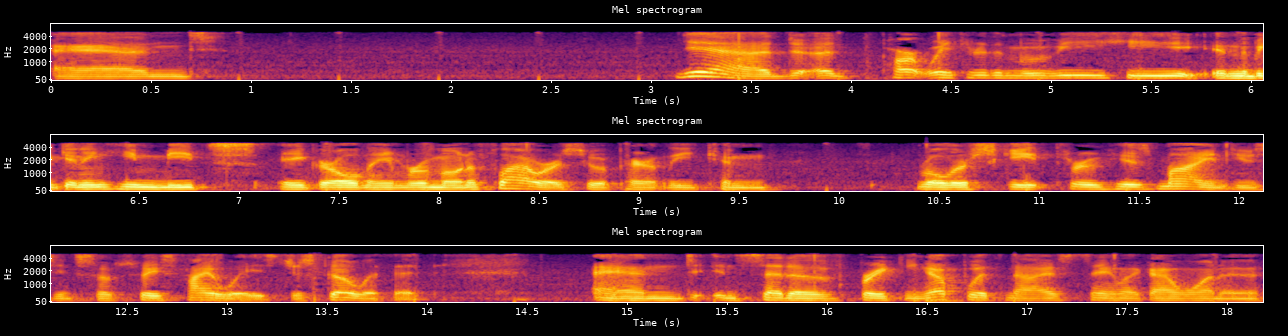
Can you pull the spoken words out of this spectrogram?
And yeah, d- uh, partway through the movie, he in the beginning he meets a girl named Ramona Flowers who apparently can roller skate through his mind using subspace highways. Just go with it and instead of breaking up with Knives, saying like I want to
